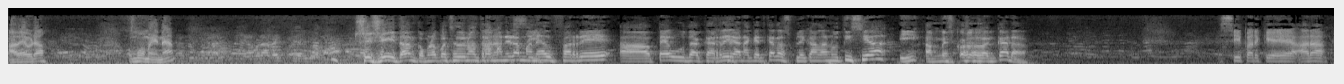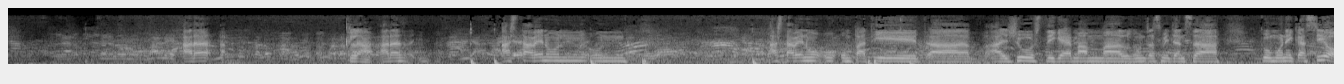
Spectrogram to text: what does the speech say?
A veure, un moment, eh? Sí, sí, i tant, com no pot ser d'una altra Ara, manera, sí. Manel Ferrer a peu de carrer, en aquest cas, explicant la notícia i amb més coses encara. Sí, perquè ara... Ara... Clar, ara està havent un, un està havent un, un petit eh, ajust, diguem, amb alguns dels mitjans de comunicació.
